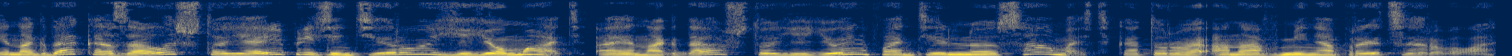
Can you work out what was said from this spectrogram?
Иногда казалось, что я репрезентирую ее мать, а иногда, что ее инфантильную самость, которую она в меня проецировала.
